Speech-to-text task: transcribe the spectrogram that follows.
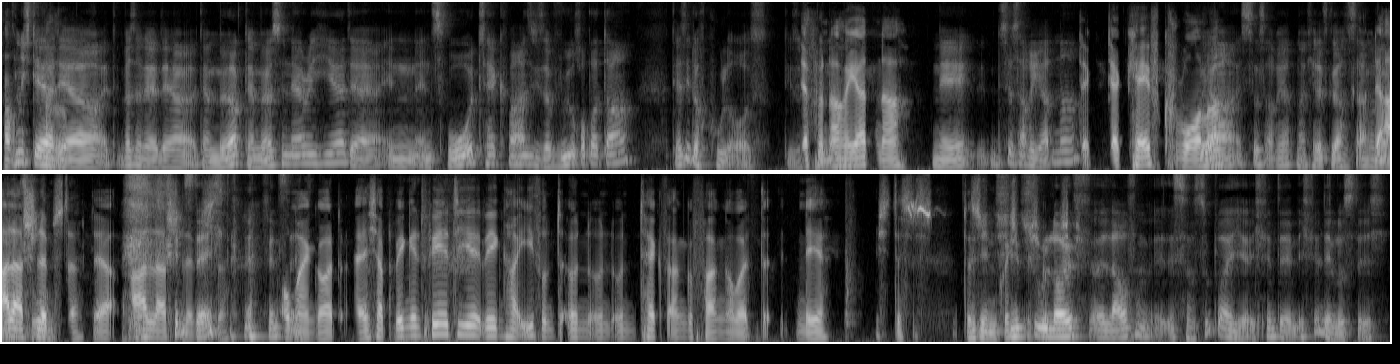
Auch nicht der, Also, der, was ist der, der, der Merc, der Mercenary hier, der in N2-Tech quasi, dieser Wühlroboter, der sieht doch cool aus, diese der von Spinne. Ariadna, Nee, ist das Ariadna? der, der Cave Crawler, Ja, ist das Ariadna? Ich hätte jetzt gedacht, das ist einfach der nur eine N2. Allerschlimmste, der Findest du Allerschlimmste. Oh mein echt? Gott. Ich habe wegen Infinity, wegen HIs und, und, und, und Tags angefangen, aber d- nee, ich, das ist, das Mit den spricht mich wirklich. Schlittschuhlauf äh, laufen ist doch super hier. Ich finde den, ich finde den lustig.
